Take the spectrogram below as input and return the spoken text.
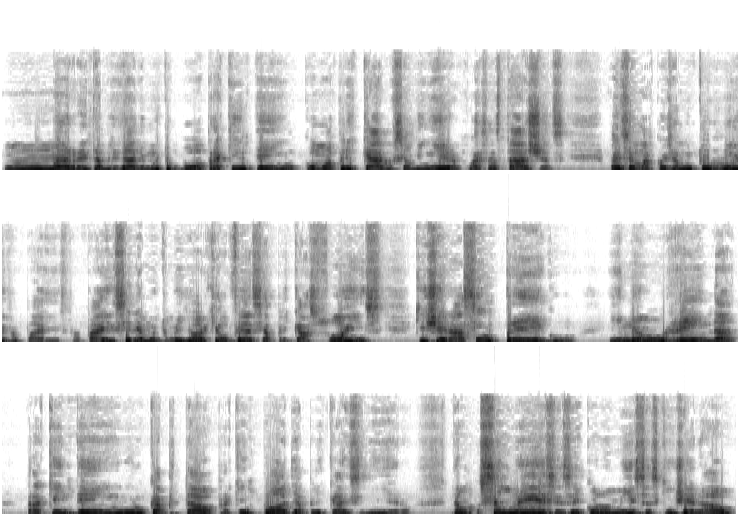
uma rentabilidade muito boa para quem tem como aplicar o seu dinheiro com essas taxas. Mas é uma coisa muito ruim para o país. Para o país seria muito melhor que houvesse aplicações que gerassem emprego e não renda para quem tem o capital, para quem pode aplicar esse dinheiro. Então, são esses economistas que, em geral,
